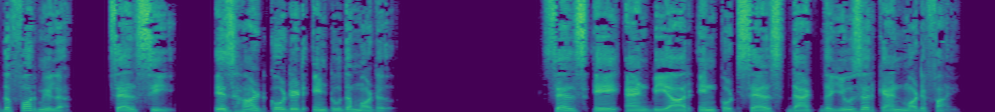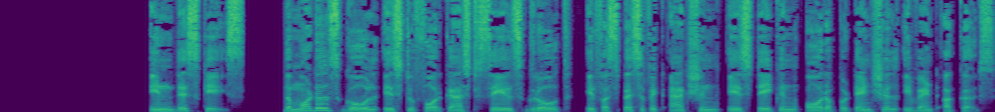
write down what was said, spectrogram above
The formula, cell C, is hard-coded into the model. Cells A and B are input cells that the user can modify. In this case, the model's goal is to forecast sales growth if a specific action is taken or a potential event occurs.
